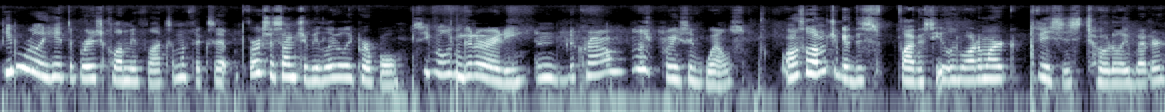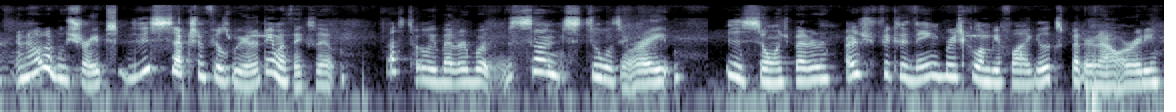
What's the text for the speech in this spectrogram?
People really hate the British Columbia flag, so I'm gonna fix it. First, the sun should be literally purple. See if we're looking good already. And the crown, is pretty safe Wales. Also, I'm gonna give this flag a Sealand watermark. This is totally better. And how the blue stripes? This section feels weird. I think I'm gonna fix it. That's totally better, but the sun still isn't right. This is so much better. I should fix the dang British Columbia flag. It looks better now already.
